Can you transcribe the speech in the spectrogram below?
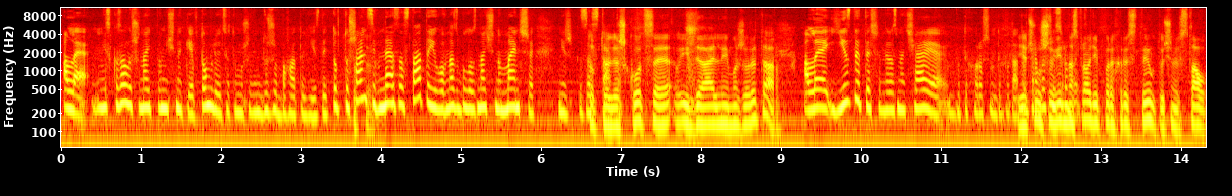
Але мені сказали, що навіть помічники втомлюються, тому що він дуже багато їздить. Тобто шансів не застати його в нас було значно менше ніж застати. Тобто Ляшко це ідеальний мажоритар. Але їздити ще не означає бути хорошим депутатом. Я чув, що він робити. насправді перехрестив, точніше став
